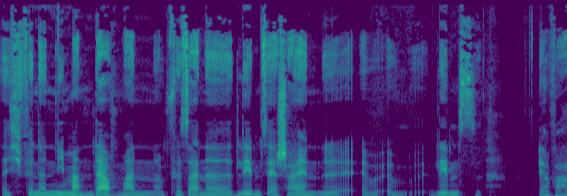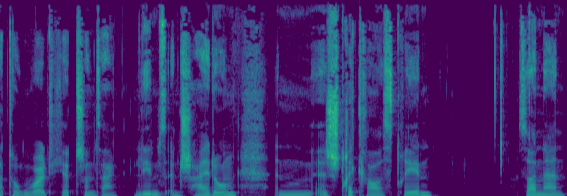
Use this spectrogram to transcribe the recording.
Ich finde, niemanden darf man für seine Lebenserschein äh, äh, Lebenserwartung, wollte ich jetzt schon sagen, Lebensentscheidung, einen Strick rausdrehen, sondern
